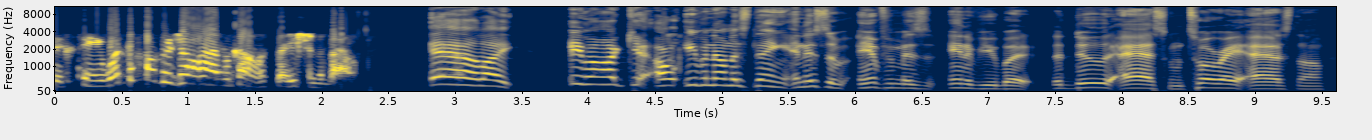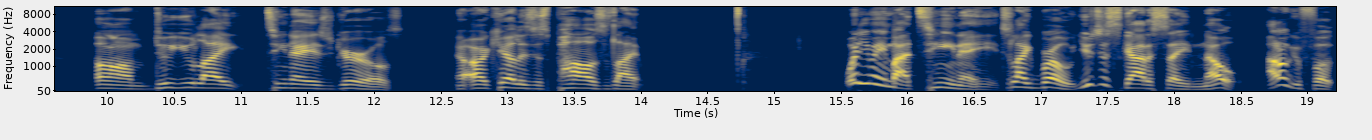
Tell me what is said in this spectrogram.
16. What the fuck is y'all having conversation about? Yeah, like even. Ke- oh, even on this thing, and is an infamous interview, but the dude asked him, Touré asked him, um, do you like teenage girls? And R. Kelly just pauses like, what do you mean by teenage? Like, bro, you just gotta say no. I don't give a fuck.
